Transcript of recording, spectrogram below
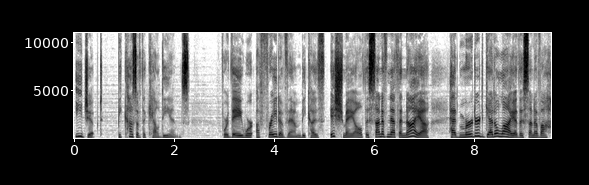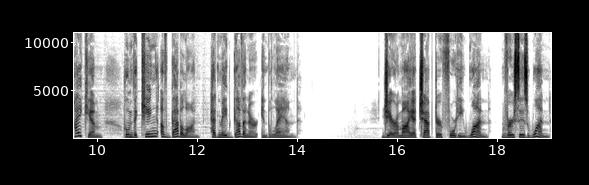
Egypt because of the Chaldeans. For they were afraid of them, because Ishmael, the son of Nethaniah, had murdered Gedaliah, the son of Ahikam, whom the king of Babylon had made governor in the land. Jeremiah chapter 41, verses 1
